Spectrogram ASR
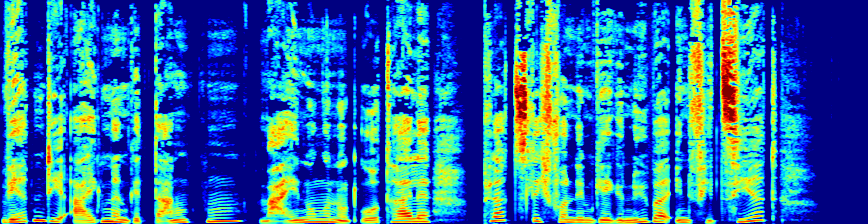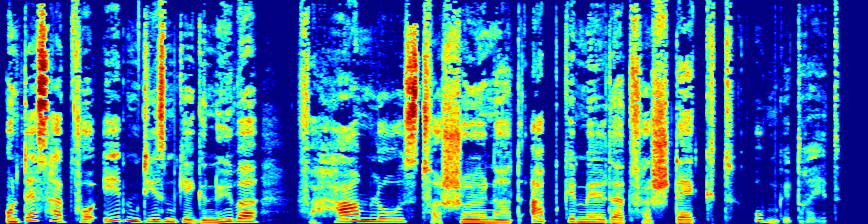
werden die eigenen Gedanken, Meinungen und Urteile plötzlich von dem Gegenüber infiziert und deshalb vor eben diesem Gegenüber verharmlost, verschönert, abgemildert, versteckt, umgedreht.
